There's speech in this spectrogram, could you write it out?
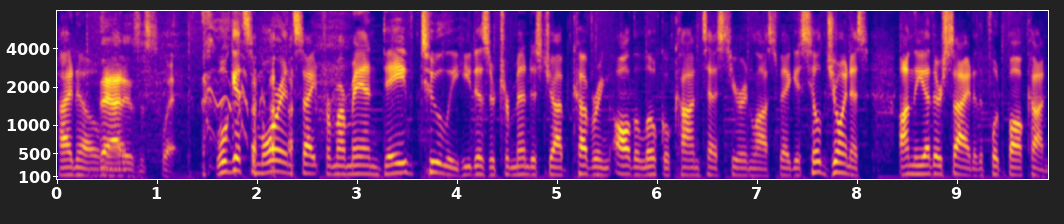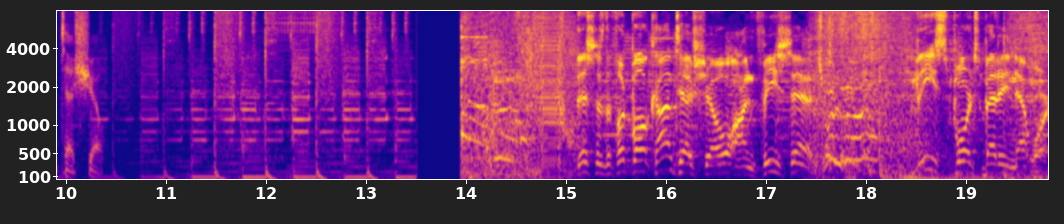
I know. That man. is a sweat. we'll get some more insight from our man, Dave Tuley. He does a tremendous job covering all the local contests here in Las Vegas. He'll join us on the other side of the football contest show. This is the Football Contest Show on VSIN, the Sports Betting Network.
